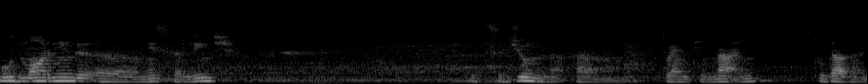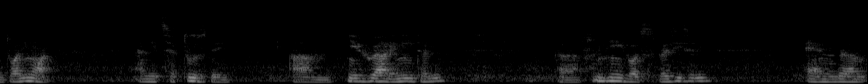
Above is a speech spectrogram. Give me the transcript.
Good morning, uh, Mr. Lynch. It's June uh, 29, 2021, and it's a Tuesday. Um, here we are in Italy, uh, from Naples precisely, and um,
